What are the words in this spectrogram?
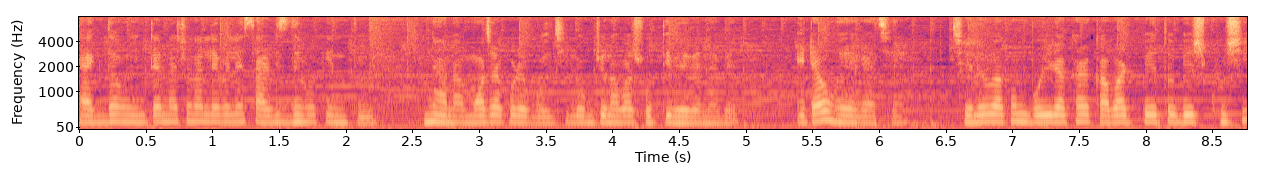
একদম ইন্টারন্যাশনাল লেভেলে সার্ভিস দেবো কিন্তু। না না, মজা করে বলছি, লোকজন আবার সত্যি ভেবে নেবে। এটাও হয়ে গেছে। ছেলেও এখন বই রাখার কাবার পেয়ে তো বেশ খুশি।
